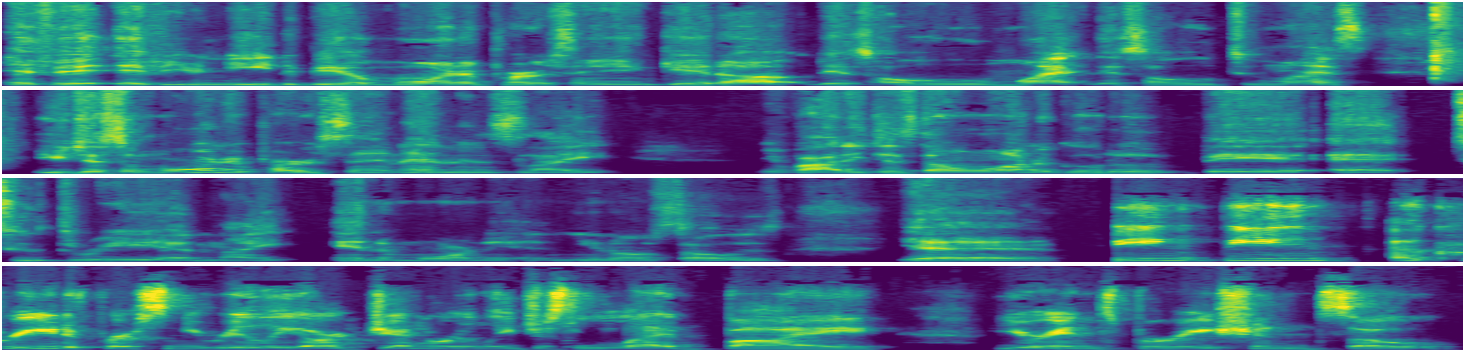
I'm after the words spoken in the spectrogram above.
if it if you need to be a morning person and get up this whole month, this whole two months, you just a morning person, and it's like your body just don't want to go to bed at two three at night in the morning, and you know so it's yeah. Being being a creative person, you really are generally just led by your inspiration, so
